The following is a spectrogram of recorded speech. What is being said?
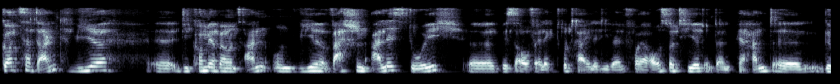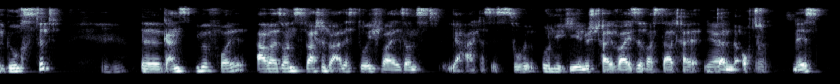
Gott sei Dank, wir, äh, die kommen ja bei uns an und wir waschen alles durch, äh, bis auf Elektroteile, die werden vorher raussortiert und dann per Hand äh, gebürstet. Mhm. Äh, ganz liebevoll, aber sonst waschen wir alles durch, weil sonst, ja, das ist so unhygienisch teilweise, was da ja, dann auch ja. ist.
